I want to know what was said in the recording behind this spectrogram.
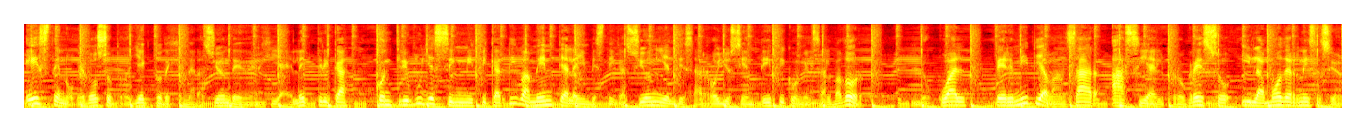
Este novedoso proyecto de generación de energía eléctrica contribuye significativamente a la investigación y el desarrollo científico en El Salvador, lo cual permite avanzar hacia el progreso y la modernización.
